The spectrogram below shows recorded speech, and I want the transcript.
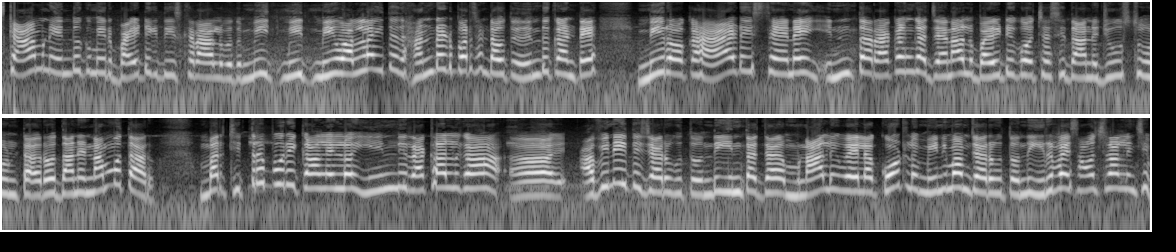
స్కామ్ని ఎందుకు మీరు బయటికి తీసుకురాలేదు మీ మీ మీ వల్ల అయితే హండ్రెడ్ పర్సెంట్ అవుతుంది. ఎందుకంటే మీరు ఒక యాడ్ ఇస్తేనే ఇంత రకంగా జనాలు బయటికి వచ్చేసి దాన్ని చూస్తూ ఉంటారు దాన్ని నమ్ముతారు. మరి చిత్రపూరి కాలనీలో ఇన్ని రకాలుగా అవినీతి జరుగుతుంది. ఇంత జ నాలుగు వేల కోట్లు మినిమం జరుగుతుంది. ఇరవై సంవత్సరాల నుంచి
